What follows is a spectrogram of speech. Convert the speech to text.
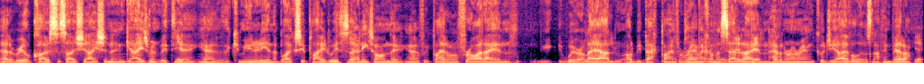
Had a real close association and engagement with yep. you know the community and the blokes you played with. So yep. anytime they, you know if we played on a Friday and we were allowed, I'd be back playing for Randwick on a Saturday and having a run around Coogee Oval. There was nothing better. Yeah.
